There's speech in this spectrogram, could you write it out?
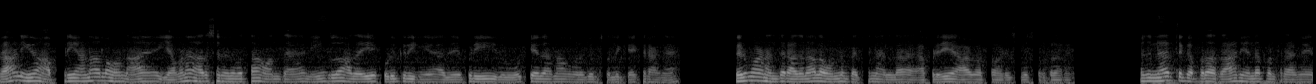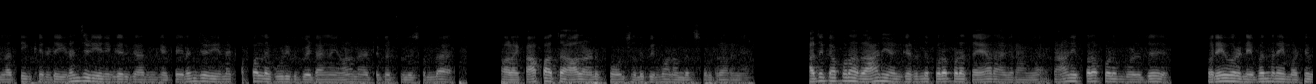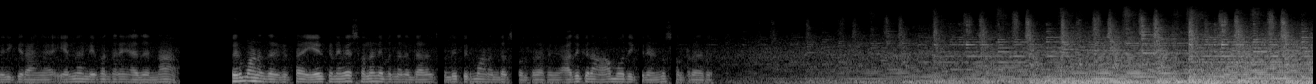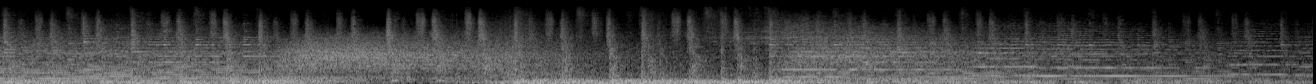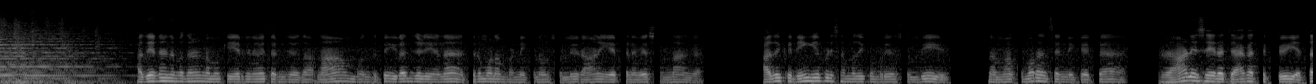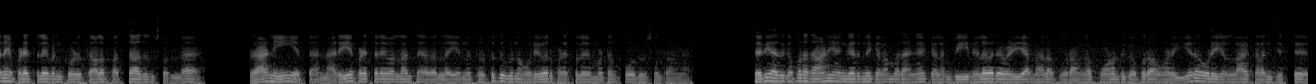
ராணியும் அப்படியானாலும் நான் எவன அரச நிறுவத்தான் வந்தேன் நீங்களும் அதையே கொடுக்குறீங்க அது எப்படி இது ஓகே தானா உங்களுக்குன்னு சொல்லி கேட்குறாங்க பெருமானந்தர் அதனால் ஒன்றும் பிரச்சனை இல்லை அப்படியே ஆகட்டும் அப்படின்னு சொல்லி சொல்கிறாரு கொஞ்ச நேரத்துக்கு அப்புறம் ராணி என்ன பண்ணுறாங்க எல்லாத்தையும் கேட்டுட்டு இளஞ்செடியன் எங்கே இருக்காருன்னு கேட்டு இளஞ்செடியனை கப்பலில் கூட்டிகிட்டு போயிட்டாங்க எவன நாட்டுக்குன்னு சொல்லி சொல்ல அவளை காப்பாற்ற ஆள் அனுப்புவோம்னு சொல்லி பெருமானந்தர் சொல்கிறாருங்க அதுக்கப்புறம் ராணி அங்கேருந்து புறப்பட தயாராகிறாங்க. ராணி புறப்படும் பொழுது ஒரே ஒரு நிபந்தனை மட்டும் விதிக்கிறாங்க. என்ன நிபந்தனை அதுன்னா பெருமானந்தர்கிட்ட ஏற்கனவே சொன்ன நிபந்தனை தானே சொல்லி பெருமானந்தர் சொல்கிறாரு அதுக்கு நான் ஆமோதிக்கிறேன்னு சொல்கிறாரு அது என்ன நிபந்தனை நமக்கு ஏற்கனவே தெரிஞ்சது தான் நான் வந்துட்டு இளஞ்செழியனை திருமணம் பண்ணிக்கணும்னு சொல்லி ராணி ஏற்கனவே சொன்னாங்க. அதுக்கு நீங்கள் எப்படி சம்மதிக்க முடியும்னு சொல்லி நம்ம குமரன் சென்னி கேட்க ராணி செய்கிற தியாகத்துக்கு எத்தனை படைத்தலைவன் கொடுத்தாலும் பத்தாதுன்னு சொல்ல. ராணி எத்த நிறைய படைத்தலைவர்லாம் தேவையில்லை. என்னை தொட்டத்துக்கு நான் ஒரே ஒரு படைத்தலைவர் மட்டும் போதும்னு சொல்கிறாங்க சரி அதுக்கப்புறம் ராணி அங்கேருந்து கிளம்புறாங்க. கிளம்பி நிலவர வழியாக மேலே போகிறாங்க போனதுக்கப்புறம் அவங்களோட ஈர உடைகள்லாம் கலைஞ்சிட்டு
